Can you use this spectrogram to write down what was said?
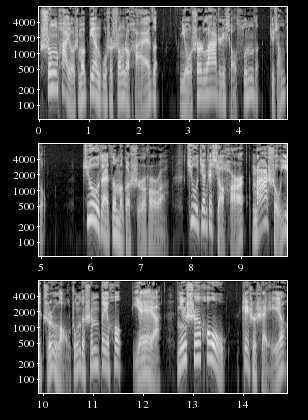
生怕有什么变故是生着孩子，扭身拉着这小孙子就想走。就在这么个时候啊，就见这小孩拿手一指老钟的身背后：“爷爷呀，您身后这是谁呀？”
